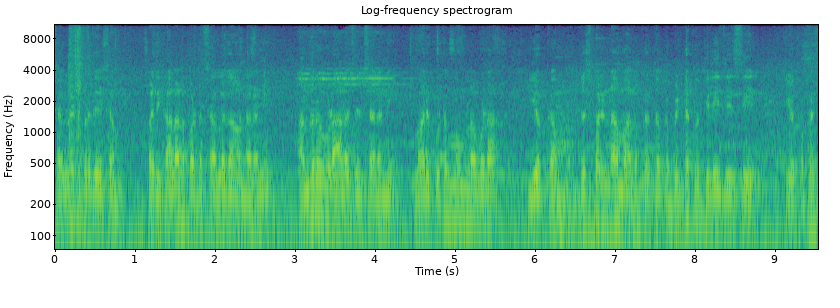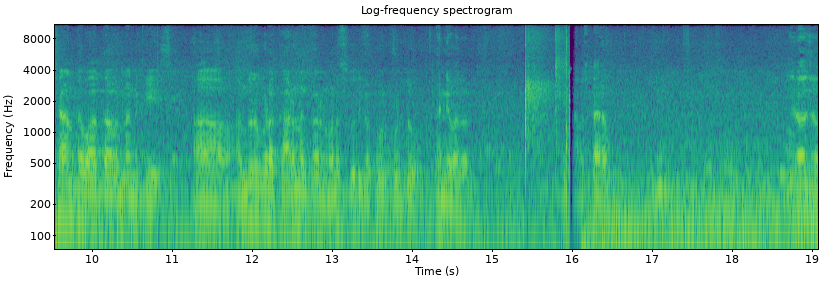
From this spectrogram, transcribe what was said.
చల్లటి ప్రదేశం పది కాలాల పాటు చల్లగా ఉండాలని అందరూ కూడా ఆలోచించాలని వారి కుటుంబంలో కూడా ఈ యొక్క దుష్పరిణామాలు ప్రతి ఒక్క బిడ్డకు తెలియజేసి ఈ యొక్క ప్రశాంత వాతావరణానికి అందరూ కూడా కారణం కారణం మనస్ఫూర్తిగా కోరుకుంటూ ధన్యవాదాలు. నమస్కారం. ఈరోజు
